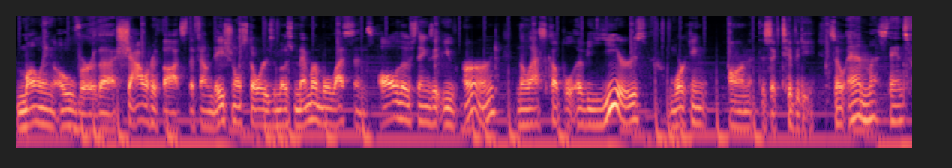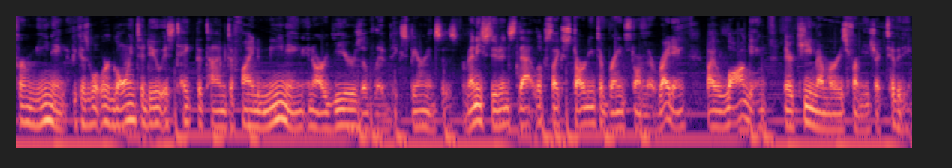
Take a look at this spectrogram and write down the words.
mulling over, the shower thoughts, the foundational stories, the most memorable lessons, all those things that you've earned in the last couple of years working on this activity. So M stands for meaning because what we're going to do is take the time to find meaning in our years of lived experiences. For many students, that looks like starting to brainstorm their writing by logging their key memories from each activity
